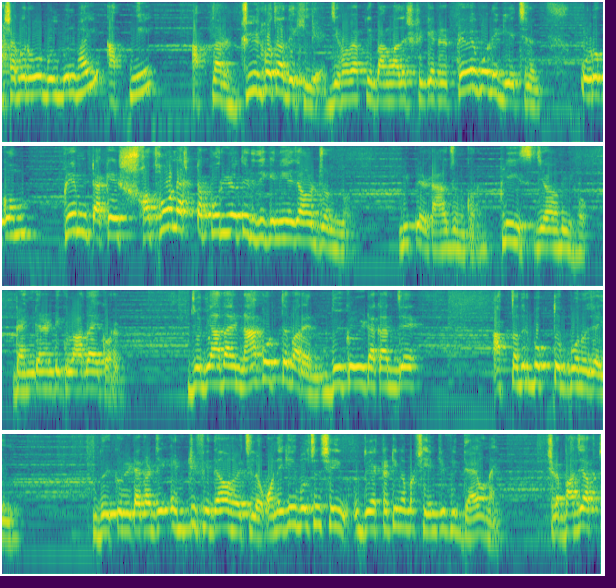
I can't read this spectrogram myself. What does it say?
আশা করব বুলবুল ভাই, আপনি আপনার দৃঢ়তা দেখিয়ে, যেভাবে আপনি বাংলাদেশ ক্রিকেটের প্রেমে পড়ে গিয়েছিলেন, ওরকম প্রেমটাকে সফল একটা পরিণতির দিকে নিয়ে যাওয়ার জন্য বিপিএলটা আয়োজন করেন। প্লিজ যেভাবেই হোক ব্যাংক গ্যারান্টিগুলো আদায় করেন। যদি আদায় না করতে পারেন, দুই কোটি টাকার যে আপনাদের বক্তব্য অনুযায়ী দুই কোটি টাকার যে এন্ট্রি ফি দেওয়া হয়েছিল, অনেকেই বলছেন সেই দুই একটা টিম আবার সেই এন্ট্রি ফি দেওয়া নাই। সেটা বাজেয়াপ্ত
